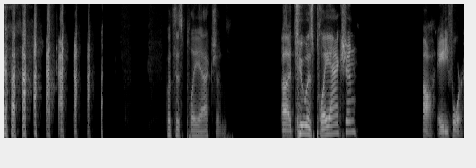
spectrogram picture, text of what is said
What's this play action? uh Tua's play action? Oh, 84.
